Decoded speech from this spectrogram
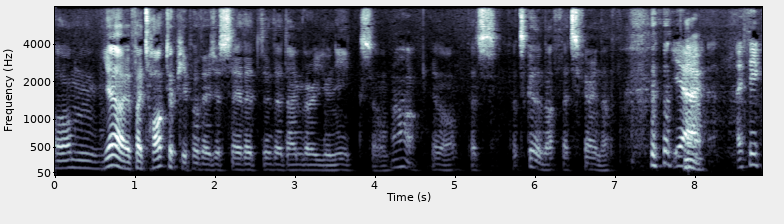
Um. Yeah. If I talk to people, they just say that that I'm very unique. So Oh. you know, that's that's good enough. That's fair enough. Yeah, I think.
